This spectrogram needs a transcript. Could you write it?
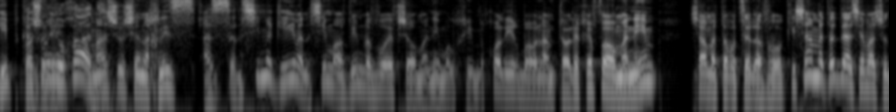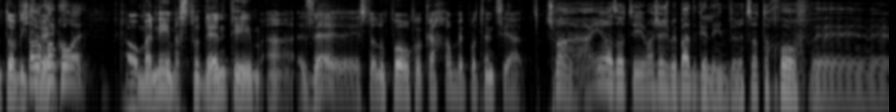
היפ כזה. משהו מיוחד. משהו שנכניס, אז אנשים מגיעים, אנשים אוהבים לבוא איפה שהאומנים הולכים. בכל עיר בעולם אתה הולך, איפה האומנים? שם אתה רוצה לבוא. כי שם אתה יודע שמשהו טוב יקרה. עכשיו הכל קורה. האומנים, הסטודנטים, אה, זה, יש לנו פה כל כך הרבה פוטנציאל. תשמע, העיר הזאת מה שיש בבת גלים ורצועות החוף, ו... ו...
